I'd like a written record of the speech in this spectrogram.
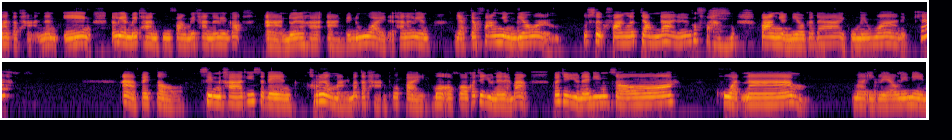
มาตรฐานนั่นเอง นักเรียนไม่ทันครูฟังไม่ทันนักเรียนก็อ่านด้วยนะคะ อ่านไปด้วย แต่ถ้านักเรียนอยากจะฟังอย่างเดียวอะ รู้สึกฟังแล้วจำได้นักเรียนก็ฟังฟังอย่างเดียวก็ได้ครูไม่ว่านะคะอะไปต่อ สินค้าที่แสดงเครื่องหมายมาตรฐานทั่วไป มออกก็จะอยู่ในไหนบ้าง ก็จะอยู่ในดินสอ ขวดน้ำ มาอีกแล้วลินิน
